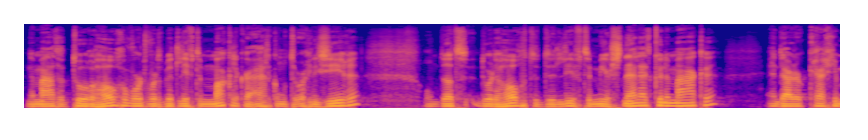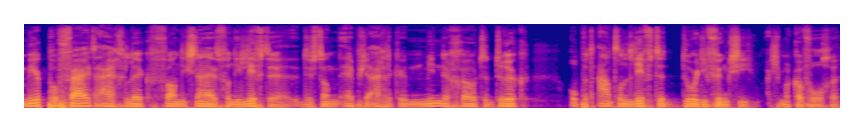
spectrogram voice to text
naarmate de toren hoger wordt, wordt het met liften makkelijker eigenlijk om te organiseren. Omdat door de hoogte de liften meer snelheid kunnen maken. En daardoor krijg je meer profijt eigenlijk van die snelheid van die liften. Dus dan heb je eigenlijk een minder grote druk op het aantal liften door die functie, als je me kan volgen.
